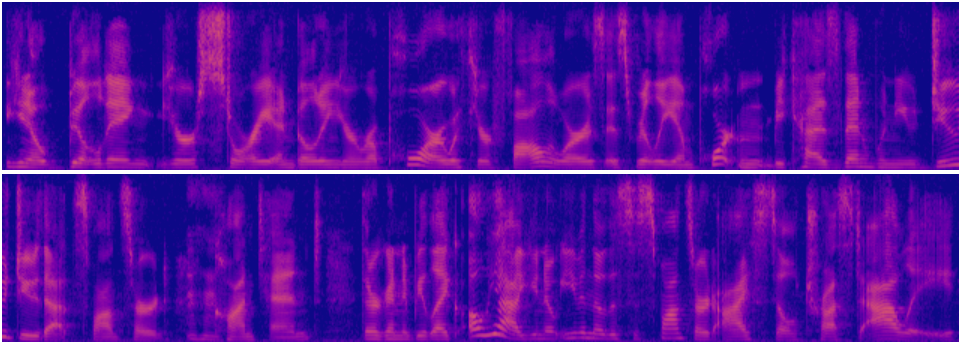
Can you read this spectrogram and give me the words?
you know, building your story and building your rapport with your followers is really important because then when you do do that sponsored mm-hmm. content, they're going to be like, oh, yeah, you know, even though this is sponsored, I still trust Allie,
